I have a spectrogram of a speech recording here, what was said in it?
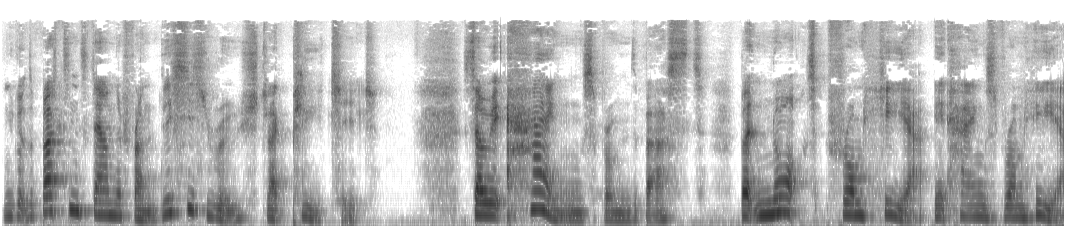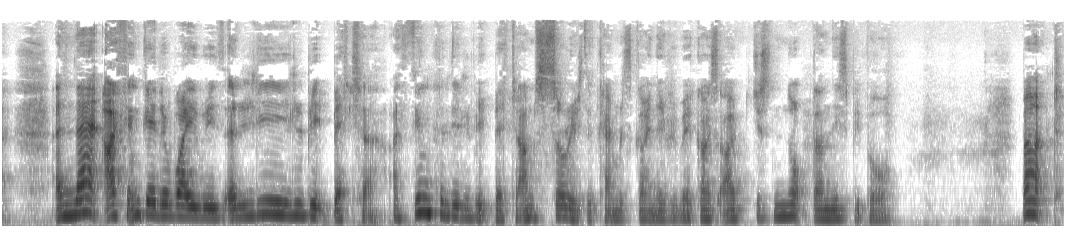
And you've got the buttons down the front. This is ruched, like pleated. So it hangs from the bust but not from here. It hangs from here. And that I can get away with a little bit better. I think a little bit better. I'm sorry if the camera's going everywhere, guys. I've just not done this before. But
